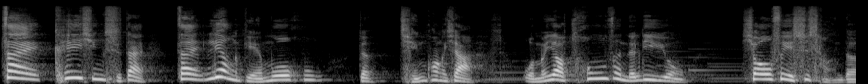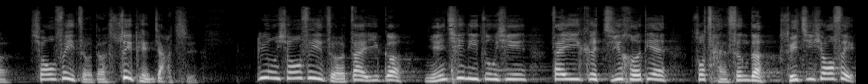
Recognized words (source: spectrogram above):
在 K 型时代，在亮点模糊的情况下，我们要充分的利用消费市场的消费者的碎片价值。利用消费者在一个年轻力中心，在一个集合店所产生的随机消费，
